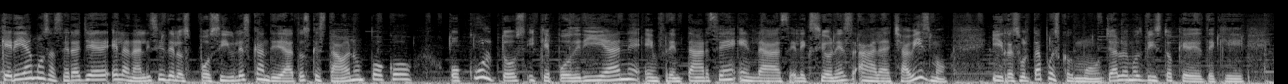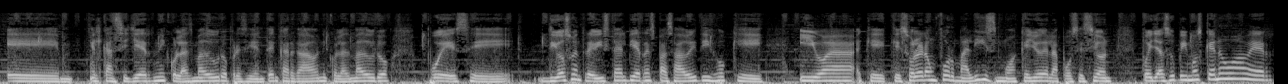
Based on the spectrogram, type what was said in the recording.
Queríamos hacer ayer el análisis de los posibles candidatos que estaban un poco ocultos y que podrían eh, enfrentarse en las elecciones al chavismo. Y resulta, pues, como ya lo hemos visto, que desde que eh, el canciller Nicolás Maduro, presidente encargado Nicolás Maduro, pues eh, dio su entrevista el viernes pasado y dijo que iba, que, que solo era un formalismo aquello de la posesión, pues ya supimos que no va a haber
